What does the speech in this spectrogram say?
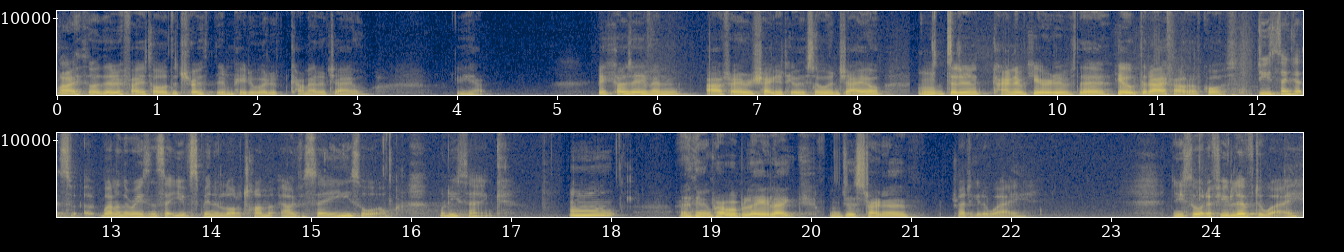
I thought that if I told the truth, then Peter would have come out of jail. Yeah, because even after I retracted, he was still in jail. Mm, Didn't kind of get rid of the guilt that I felt, of course. Do you think it's one of the reasons that you've spent a lot of time overseas, or what do you think? Mm, I think probably like just trying to. Tried to get away. And you thought if you lived away,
